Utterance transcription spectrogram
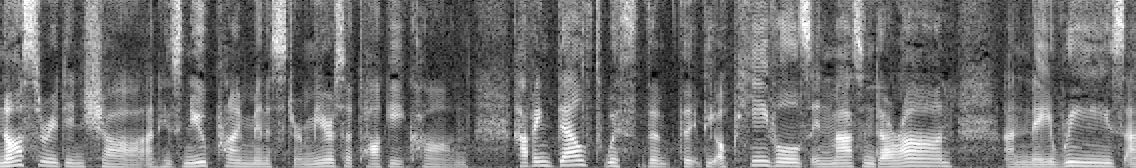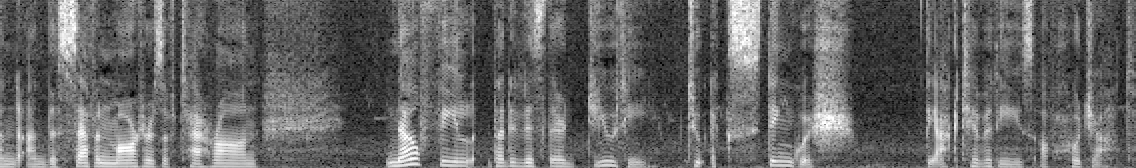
Nasiruddin Shah and his new Prime Minister Mirza Taghi Khan, having dealt with the, the, the upheavals in Mazandaran and Nayriz and, and the seven martyrs of Tehran, now feel that it is their duty to extinguish the activities of Hujjat.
